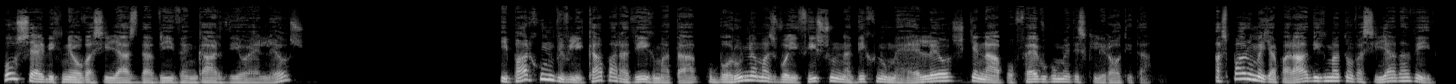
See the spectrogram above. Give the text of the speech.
Πώς έδειχνε ο βασιλιάς Δαβίδ εγκάρδιο έλεος; Υπάρχουν βιβλικά παραδείγματα που μπορούν να μας βοηθήσουν να δείχνουμε έλεος και να αποφεύγουμε τη σκληρότητα. Ας πάρουμε για παράδειγμα τον βασιλιά Δαβίδ.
